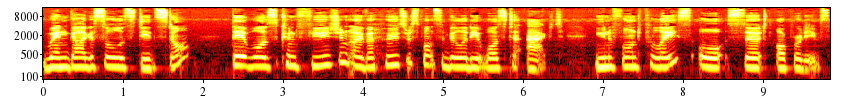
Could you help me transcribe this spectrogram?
When Gargasoulas did stop, there was confusion over whose responsibility it was to act uniformed police or CIRT operatives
